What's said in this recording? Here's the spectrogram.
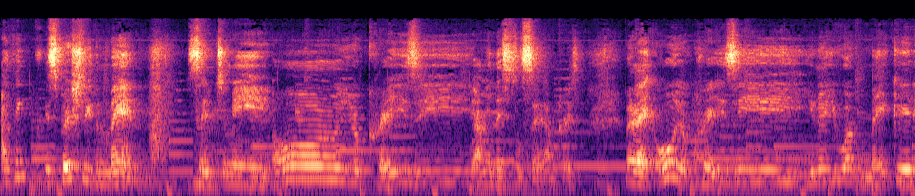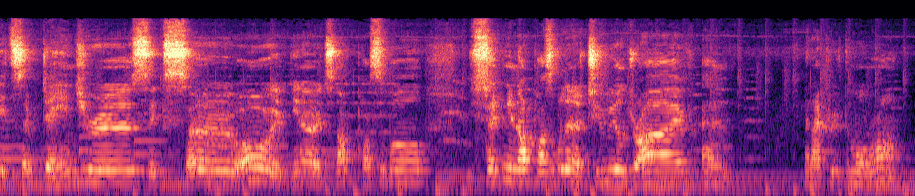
I think especially the men said to me, Oh, you're I mean, they still say I'm crazy. But like, Oh, you're crazy. You know, you won't make it. It's so dangerous. It's so, oh, it, you know, it's not possible. It's certainly not possible in a two wheel drive. And, and I proved them all wrong.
